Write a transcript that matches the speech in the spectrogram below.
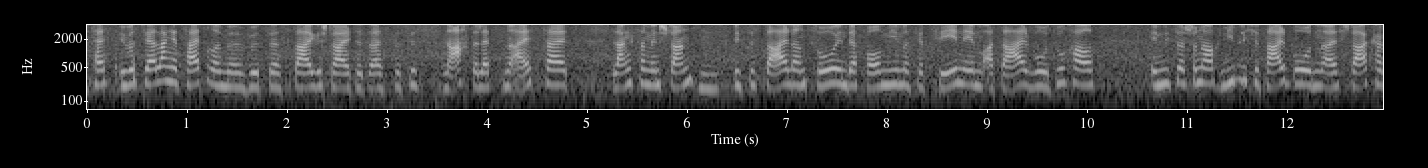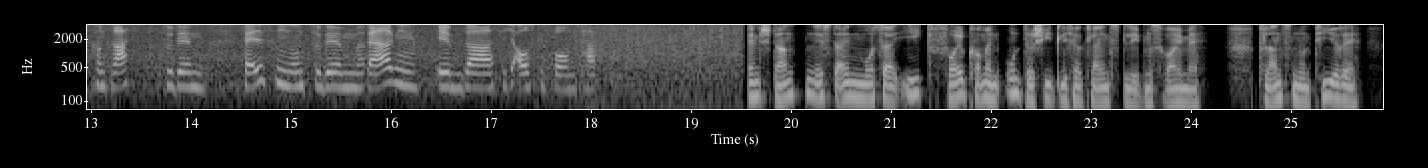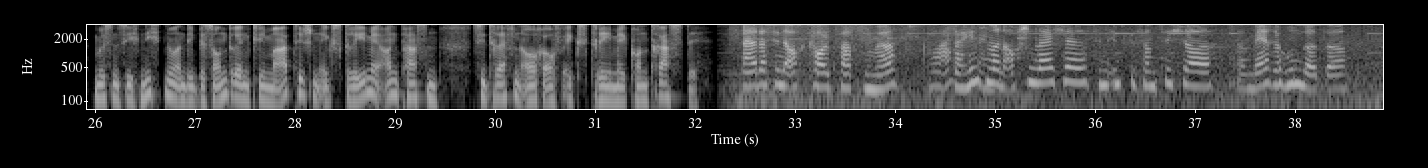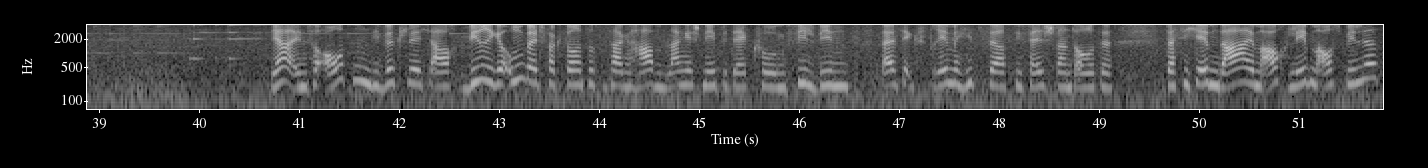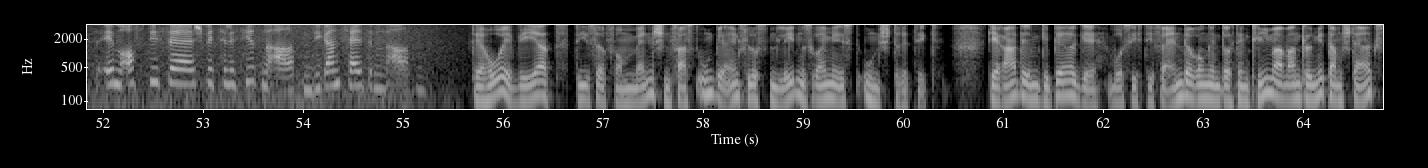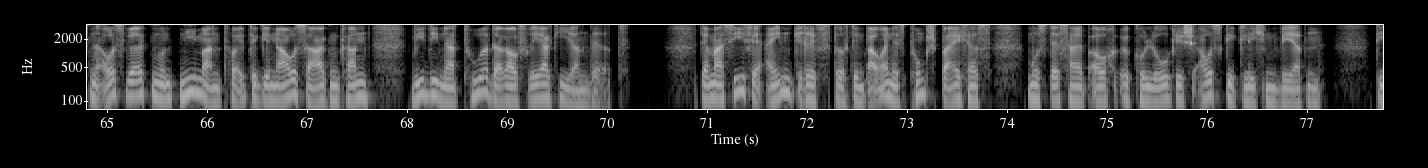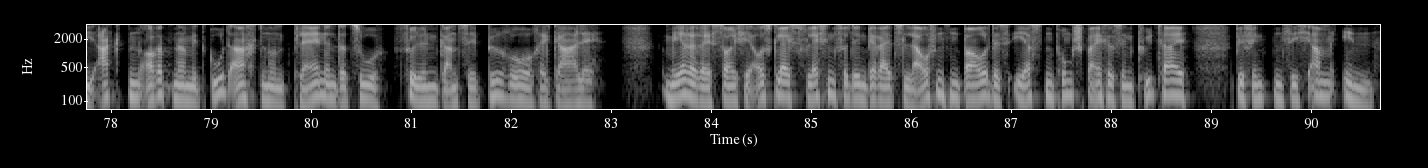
Das heißt, über sehr lange Zeiträume wird das Tal gestaltet. Also das ist nach der letzten Eiszeit langsam entstanden, bis das Tal dann so in der Form, wie wir es jetzt sehen, eben ein Tal, wo durchaus in dieser schon auch liebliche Talboden als starker Kontrast zu den Felsen und zu den Bergen eben da sich ausgeformt hat. Entstanden ist ein Mosaik vollkommen unterschiedlicher Kleinstlebensräume. Pflanzen und Tiere müssen sich nicht nur an die besonderen klimatischen Extreme anpassen, sie treffen auch auf extreme Kontraste. Ja, das sind auch Kaulquappen. Ja. Da hinten waren auch schon welche. Das sind insgesamt sicher äh, mehrere hundert. Ja, in so Orten, die wirklich auch widrige Umweltfaktoren sozusagen haben, lange Schneebedeckung, viel Wind, teilweise extreme Hitze auf die Felsstandorte, dass sich eben da eben auch Leben ausbildet, eben oft diese spezialisierten Arten, die ganz seltenen Arten. Der hohe Wert dieser vom Menschen fast unbeeinflussten Lebensräume ist unstrittig. Gerade im Gebirge, wo sich die Veränderungen durch den Klimawandel mit am stärksten auswirken und niemand heute genau sagen kann, wie die Natur darauf reagieren wird. Der massive Eingriff durch den Bau eines Pumpspeichers muss deshalb auch ökologisch ausgeglichen werden. Die Aktenordner mit Gutachten und Plänen dazu füllen ganze Büroregale. Mehrere solche Ausgleichsflächen für den bereits laufenden Bau des ersten Pumpspeichers in Kütai befinden sich am Inn.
